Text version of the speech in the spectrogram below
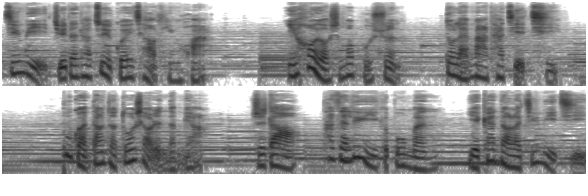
经理觉得他最乖巧听话，以后有什么不顺，都来骂他解气，不管当着多少人的面儿，直到他在另一个部门也干到了经理级。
